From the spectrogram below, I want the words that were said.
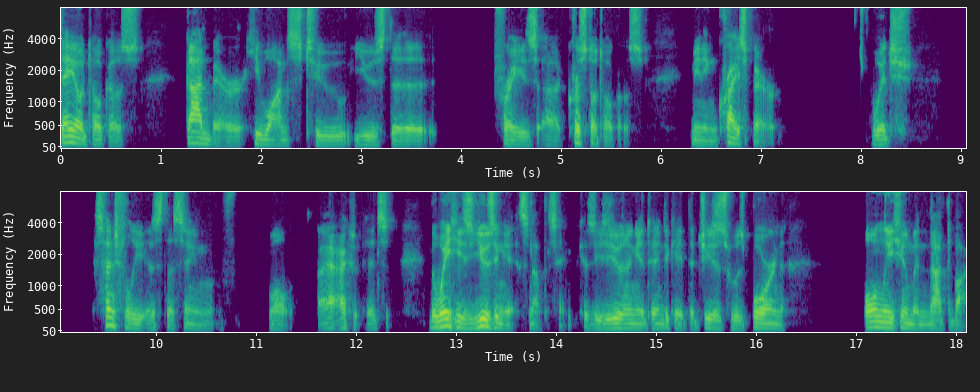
Theotokos, God bearer, he wants to use the phrase uh, Christotokos, meaning Christ bearer, which essentially is the same. Well, actually, it's the way he's using it. It's not the same because he's using it to indicate that Jesus was born only human, not divine.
